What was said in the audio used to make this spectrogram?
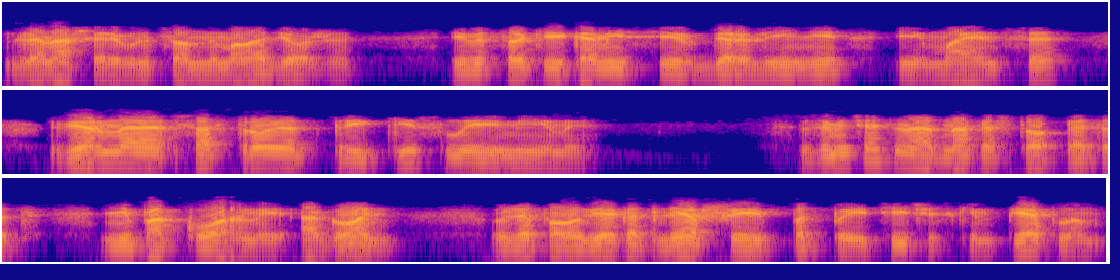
для нашей революционной молодежи, и высокие комиссии в Берлине и Майнце верно состроят прикислые мины. Замечательно, однако, что этот непокорный огонь, уже полвека тлевший под поэтическим пеплом,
